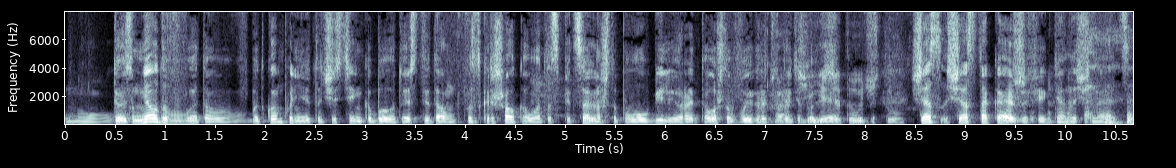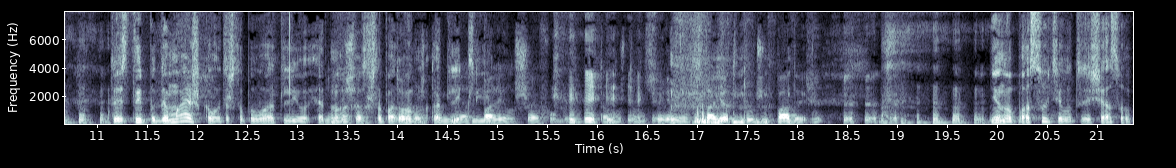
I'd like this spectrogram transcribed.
Ну... То есть у меня вот в, это, в Bad Company это частенько было. То есть ты там воскрешал кого-то специально, чтобы его убили, ради того, чтобы выиграть вот эти доли Я это учту. Сейчас, сейчас такая же фигня начинается. То есть ты поднимаешь кого-то, чтобы его отли... ну, ну, чтобы он отвлекли. Я спалил шефу, потому что он все время встает и тут же падает. Не, ну по сути, вот сейчас... Ну,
